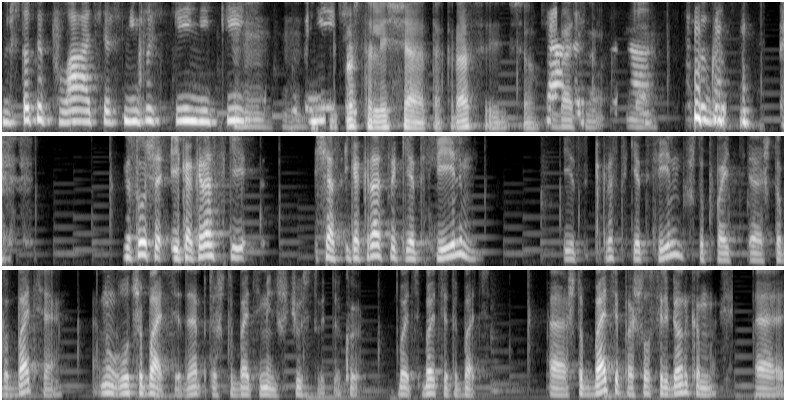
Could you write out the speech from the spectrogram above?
ну что ты плачешь, не грусти, не кись, угу, угу. Просто леща так раз и все. Да, Батина, да. да. Ну слушай, и как раз таки сейчас, и как раз таки этот фильм, и как раз таки этот фильм, чтобы пойти, э, чтобы батя ну, лучше батя, да, потому что батя меньше чувствует такое. Батя, батя это батя. А, чтобы батя пошел с ребенком э,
